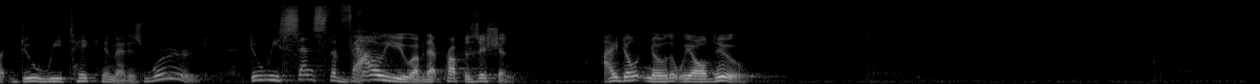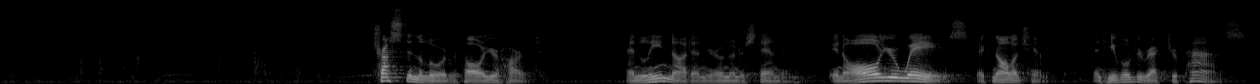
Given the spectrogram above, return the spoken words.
But do we take him at his word? Do we sense the value of that proposition? I don't know that we all do. Trust in the Lord with all your heart, and lean not on your own understanding. In all your ways, acknowledge him, and he will direct your paths.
